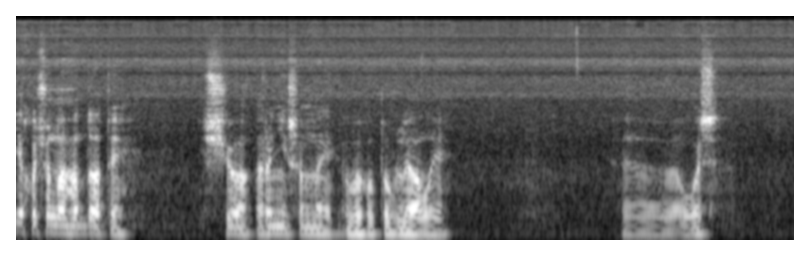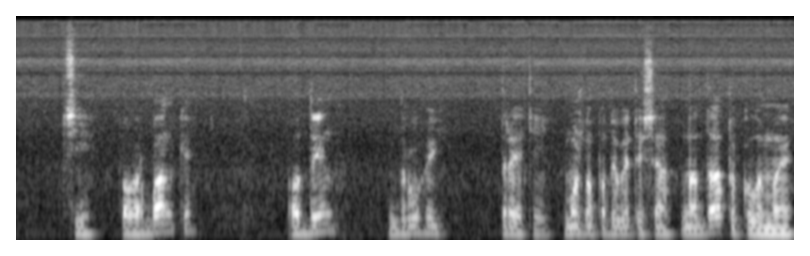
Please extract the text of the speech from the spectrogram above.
Я хочу нагадати, що раніше ми виготовляли е, ось ці павербанки. Один, другий, третій. Можна подивитися на дату, коли ми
